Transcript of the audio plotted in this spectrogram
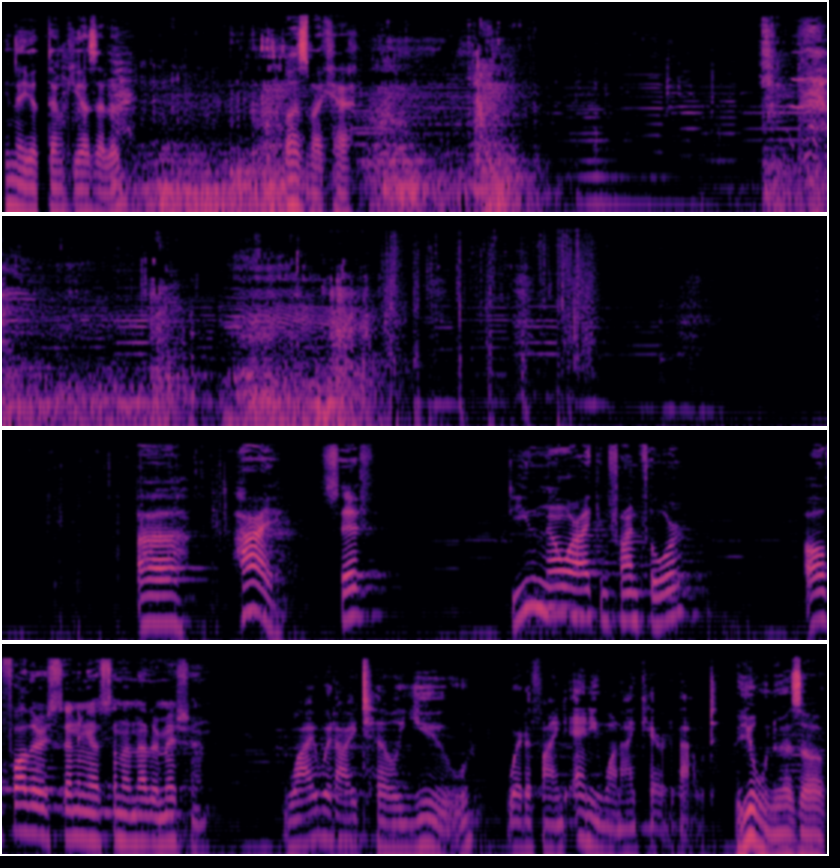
Innen jöttem ki az előbb. Bazd meg, hát. You know where I can find Thor? All Father is sending us on another mission. Why would I tell you where to find anyone I cared about? Jó nő ez a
